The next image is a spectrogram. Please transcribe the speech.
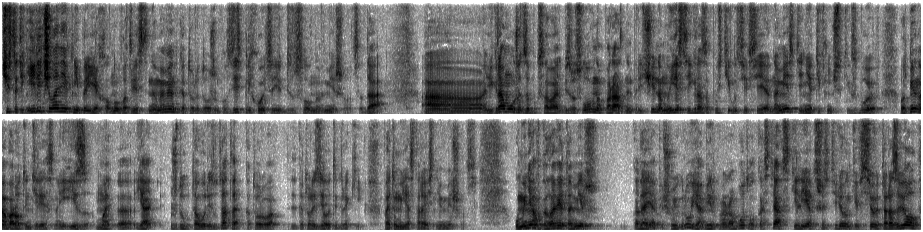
Чисто тех... Или человек не приехал, ну, в ответственный момент, который должен был. Здесь приходится, безусловно, вмешиваться, да. А, игра может забуксовать, безусловно, по разным причинам, но если игра запустилась и все на месте, нет технических сбоев, вот мне наоборот интересно, из, э, я жду того результата, которого, который сделают игроки, поэтому я стараюсь не вмешиваться. У меня в голове-то мир когда я пишу игру, я мир проработал, костяк, скелет, шестеренки, все это развел.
